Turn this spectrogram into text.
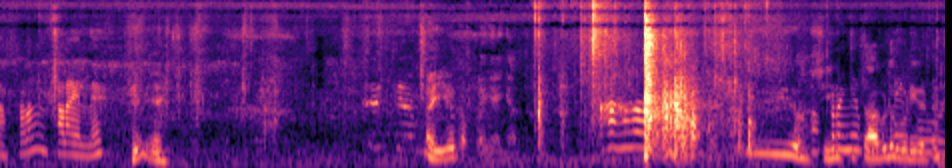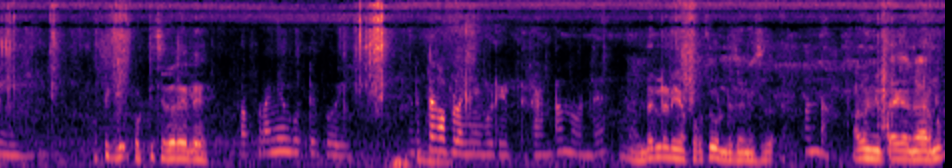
കപ്പളം കളയല്ലേ? അയ്യോ തവിട് കൂടി കേട്ടോ പൊട്ടിക്ക് പൊട്ടിച്ചിതറയല്ലേ? കപ്പളങ്ങയും പൊട്ടിപ്പോയി അടുത്ത കപ്പളങ്ങയും കൂടി ഇട്ട് രണ്ടെണ്ണം ഉണ്ട്. ഉണ്ടല്ലടി അപ്പുറത്തും ഉണ്ട് ചനസ് ഉണ്ടോ? അതങ്ങ് ഇട്ടേക്കാൻ കാരണം.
